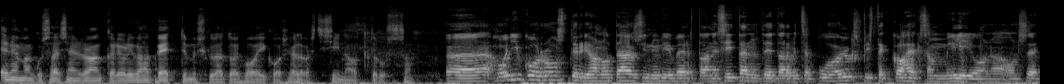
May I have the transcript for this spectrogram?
enemmän kuin sai sen rankkari. Oli vähän pettymys kyllä toi Hoiko selvästi siinä ottelussa. Öö, Hodikon rosterihan on täysin ylivertainen, sitä nyt ei tarvitse puhua. 1,8 miljoonaa on se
